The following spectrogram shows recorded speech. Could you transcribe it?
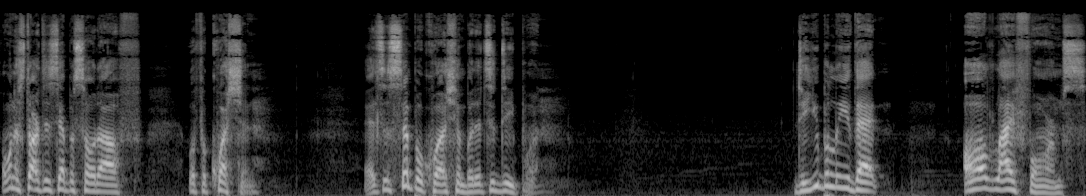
I want to start this episode off with a question. It's a simple question, but it's a deep one. Do you believe that all life forms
